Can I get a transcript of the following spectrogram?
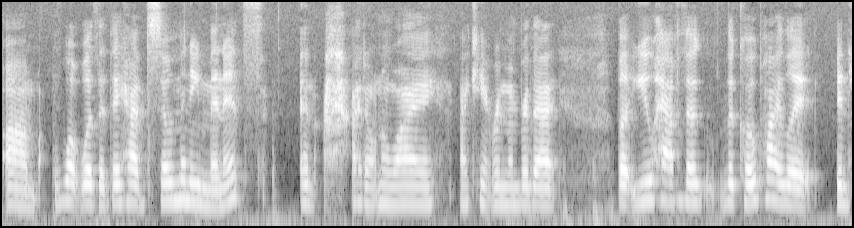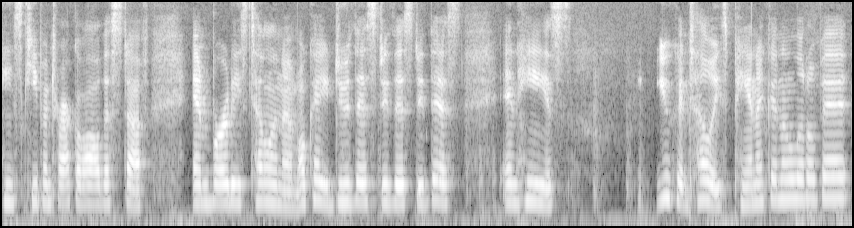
Um, what was it? They had so many minutes, and I don't know why I can't remember that. But you have the the co-pilot, and he's keeping track of all this stuff, and Brodie's telling him, "Okay, do this, do this, do this," and he's. You can tell he's panicking a little bit,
